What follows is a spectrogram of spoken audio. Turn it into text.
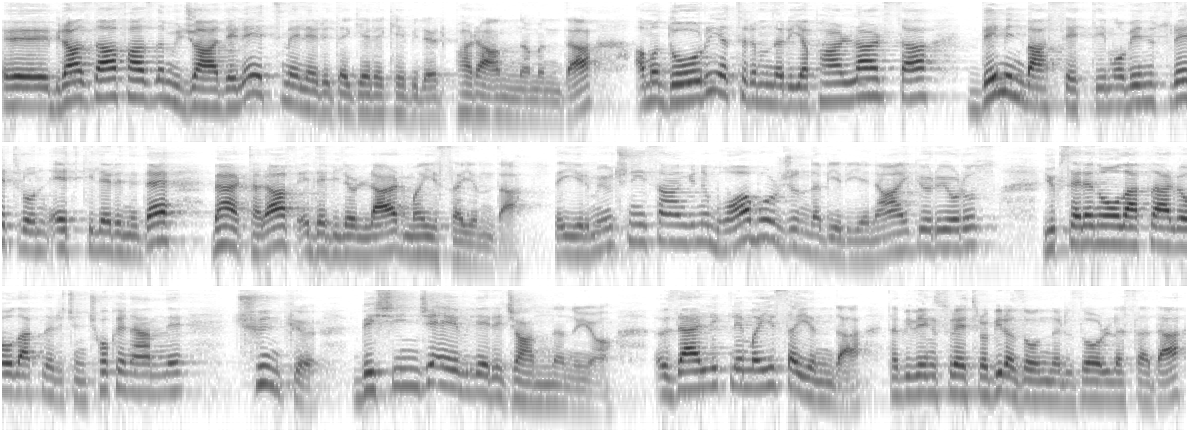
Ee, biraz daha fazla mücadele etmeleri de gerekebilir para anlamında. Ama doğru yatırımları yaparlarsa demin bahsettiğim o Venüs Retro'nun etkilerini de bertaraf edebilirler Mayıs ayında. Ve 23 Nisan günü Boğa burcunda bir yeni ay görüyoruz. Yükselen oğlaklar ve oğlaklar için çok önemli. Çünkü 5. evleri canlanıyor. Özellikle Mayıs ayında, tabii Venüs Retro biraz onları zorlasa da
